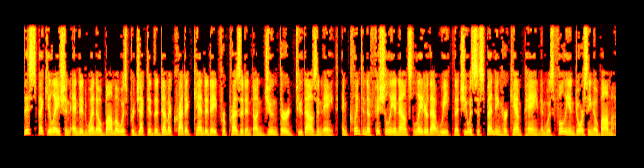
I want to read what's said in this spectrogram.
This speculation ended when Obama was projected the Democratic candidate for president on June 3, 2008, and Clinton officially announced later that week that she was suspending her campaign and was fully endorsing Obama.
